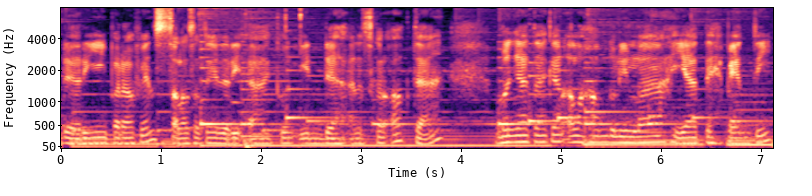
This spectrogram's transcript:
dari para fans. Salah satunya dari akun Indah underscore Okta. Mengatakan Alhamdulillah ya Teh Penti.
